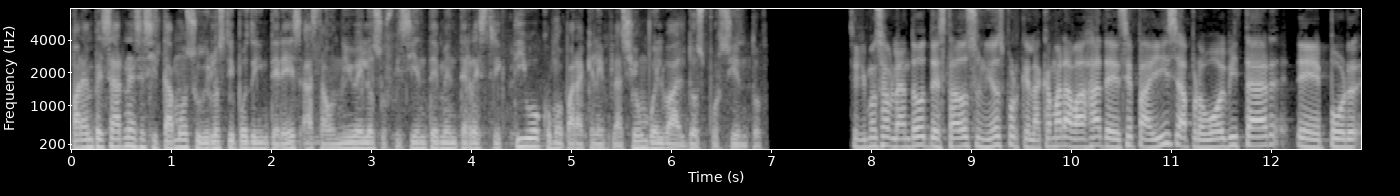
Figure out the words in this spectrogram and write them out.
Para empezar necesitamos subir los tipos de interés hasta un nivel lo suficientemente restrictivo como para que la inflación vuelva al 2%. Seguimos hablando de Estados Unidos porque la Cámara Baja de ese país aprobó evitar eh, por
